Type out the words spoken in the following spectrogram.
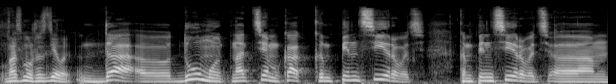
возможно, сделают. Да, э, думают над тем, как компенсировать, компенсировать э,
